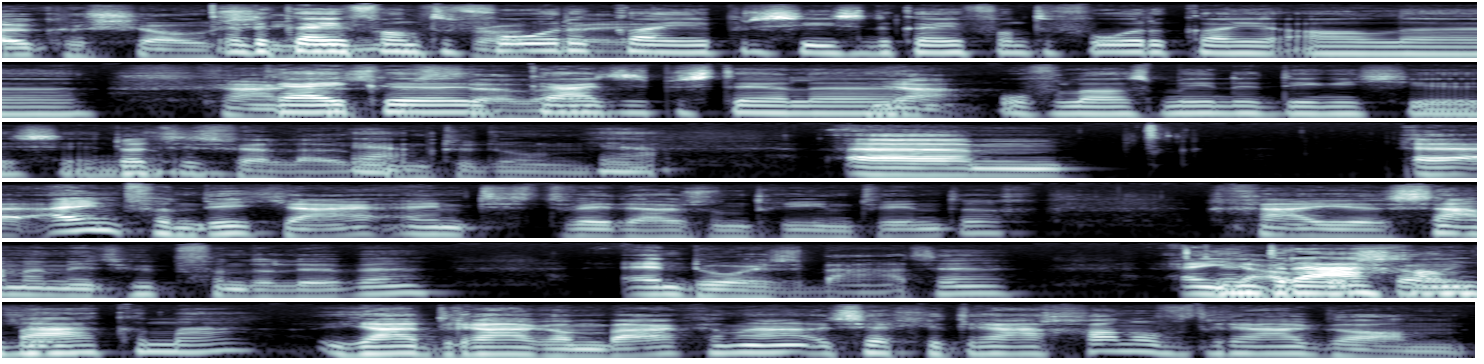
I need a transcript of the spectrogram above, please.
leuke shows zien. En dan kan je van tevoren kan je precies. En dan kan je van tevoren kan je al Kaartjes kijken, bestellen. kaartjes bestellen Ja. of last minute dingetjes. En, Dat eh, is wel leuk ja. om te doen. ja. Ehm, eh, eind van dit jaar, eind 2023, ga je samen met Huub van der Lubbe en Doris Baten en, Dragan Bakema. Ja, Dragan Bakema. Zeg je Dragan of Dragan?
